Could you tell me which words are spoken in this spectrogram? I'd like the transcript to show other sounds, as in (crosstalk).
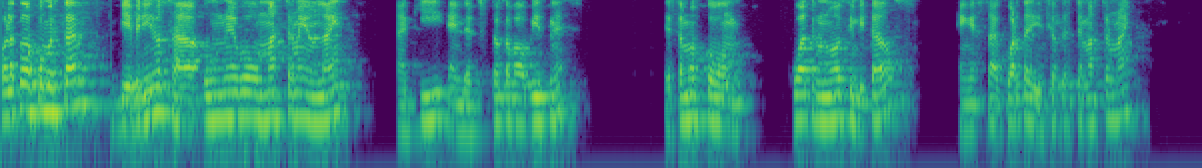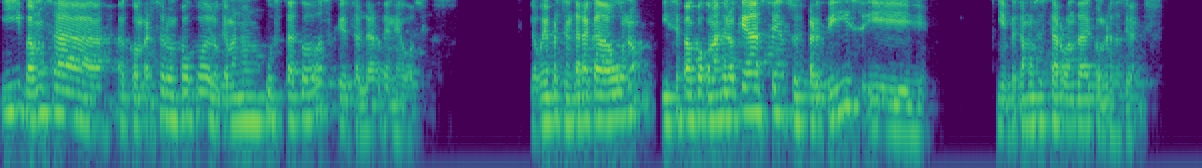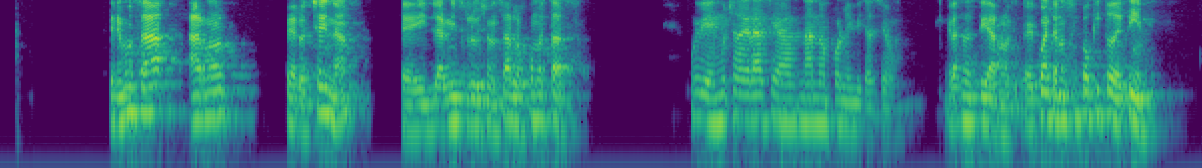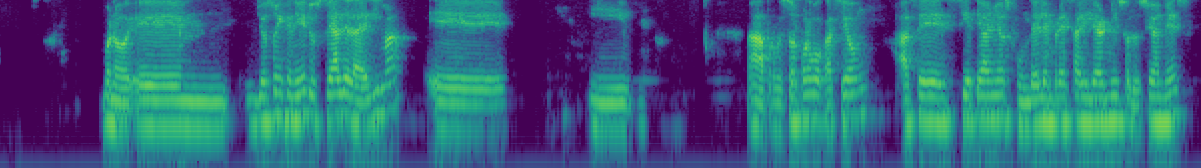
Hola a todos, ¿cómo están? Bienvenidos a un nuevo Mastermind Online aquí en Let's Talk About Business. Estamos con cuatro nuevos invitados en esta cuarta edición de este Mastermind y vamos a, conversar un poco de lo que más nos gusta a todos, que es hablar de negocios. Les voy a presentar a cada uno y sepa un poco más de lo que hacen, su expertise y, y empezamos esta ronda de conversaciones. Tenemos a Arnold Perochena, de Learning Solutions. Carlos, ¿cómo estás? Muy bien, muchas gracias, Nano, por la invitación. Gracias a ti, Arnold. Eh, cuéntanos un poquito de ti. Bueno, em, yo soy ingeniero industrial de la de Lima eh, y profesor por vocación. Hace siete años fundé la empresa e-Learning Soluciones,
